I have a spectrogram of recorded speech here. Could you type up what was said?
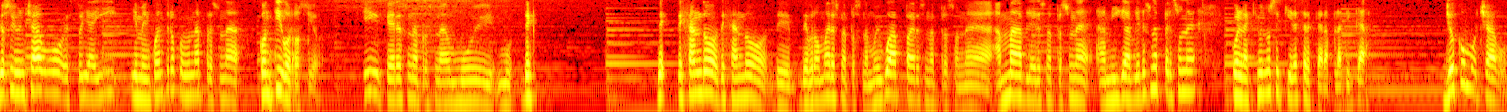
yo soy un chavo, estoy ahí y me encuentro con una persona, contigo, Rocío, sí, que eres una persona muy, muy- de- de- dejando, dejando de, de eres una persona muy guapa, eres una persona amable, eres una persona amigable, eres una persona con la que uno se quiere acercar a platicar. Yo como chavo,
